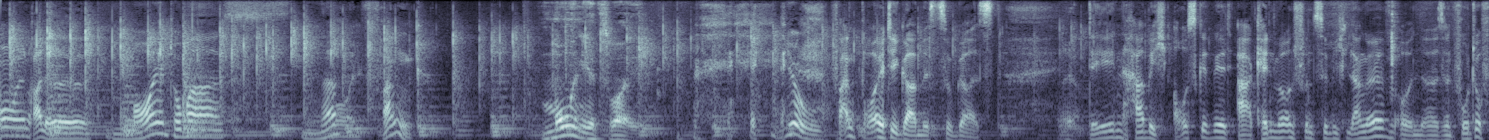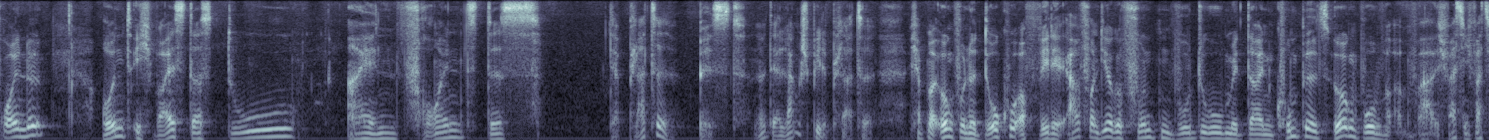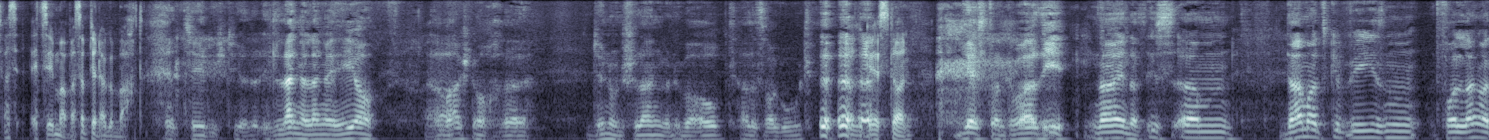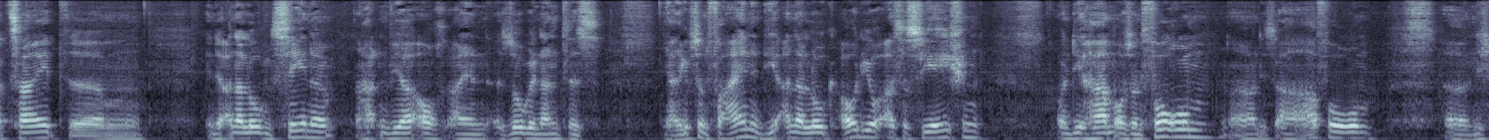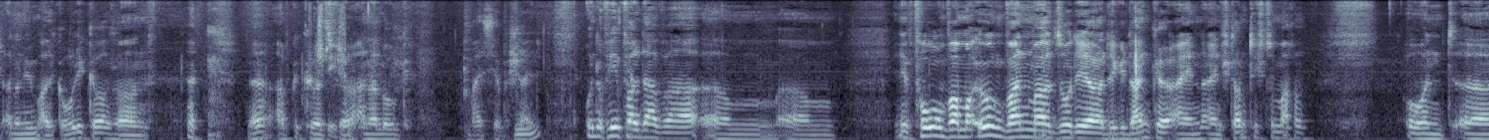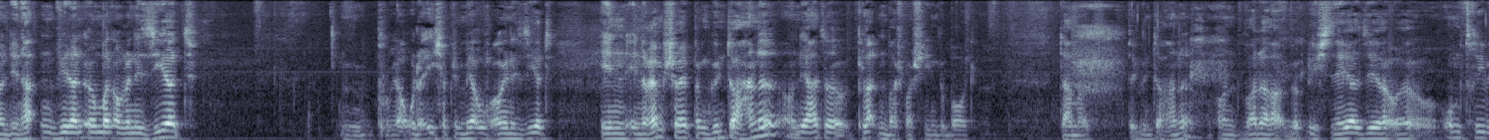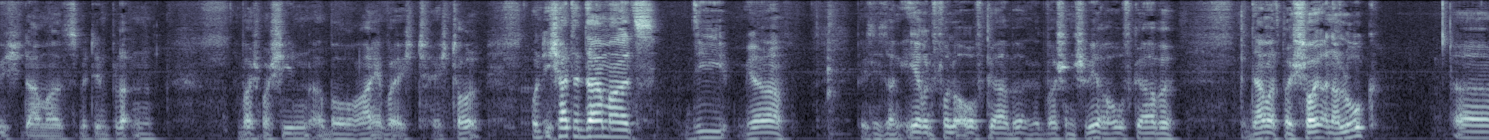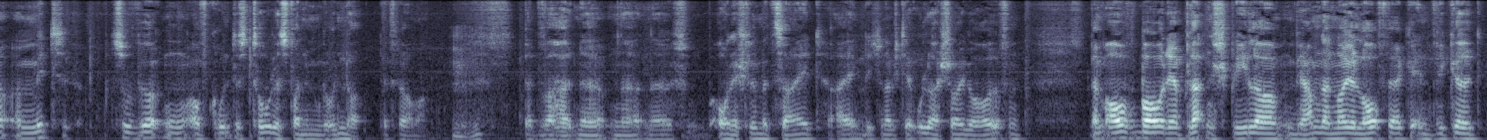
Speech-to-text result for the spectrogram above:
Moin Ralle. Moin Thomas. Na? Moin Frank. Moin ihr zwei. jo. Frank Bräutigam ist zu Gast. Den habe ich ausgewählt. Ah, kennen wir uns schon ziemlich lange und äh, sind Fotofreunde. Und ich weiß, dass du ein Freund des der Platte bist, ne, der Langspielplatte. Ich habe mal irgendwo eine Doku auf WDR von dir gefunden, wo du mit deinen Kumpels irgendwo war, ich weiß nicht, was, was, erzähl mal, was habt ihr da gemacht? Erzähl ich dir, das ist lange, lange her. Ja. Da war ich noch äh, dünn und schlank und überhaupt, alles war gut. Also gestern. gestern quasi. Nein, das ist ähm, damals gewesen, vor langer Zeit, ähm, in der analogen Szene hatten wir auch ein sogenanntes ja, da gibt es so einen Verein, die Analog Audio Association. Und die haben auch so ein Forum, dieses AAA-Forum. Äh, nicht anonym Alkoholiker, sondern ne, abgekürzt analog. Weiß ja Bescheid. Mhm. Und auf jeden Fall, da war ähm, ähm, in dem Forum war mal irgendwann mal so der, der Gedanke, einen Stammtisch zu machen. Und äh, den hatten wir dann irgendwann organisiert. Ja, oder ich habe den mehr organisiert in, in Remscheid beim Günter Hanne und der hatte Plattenwaschmaschinen gebaut. Damals, der Günter Hanne. Und war da wirklich sehr, sehr äh, umtriebig damals mit den Plattenwaschmaschinenbauerei. War echt, echt toll. Und ich hatte damals die, ja, will ich nicht sagen, ehrenvolle Aufgabe, das war schon eine schwere Aufgabe, damals bei Scheu Analog äh, mitzuwirken aufgrund des Todes von dem Gründer der Firma. Mhm das war halt eine, eine, eine, auch eine schlimme Zeit eigentlich. Dann habe ich der Ulla Scheu geholfen beim Aufbau der Plattenspieler. Wir haben dann neue Laufwerke entwickelt,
